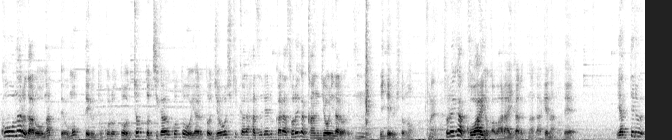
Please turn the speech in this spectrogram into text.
こうなるだろうなって思ってるところとちょっと違うことをやると常識から外れるからそれが感情になるわけです、うん。見てる人の。はいはい。それが怖いのか笑いかなだけなのでやってる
